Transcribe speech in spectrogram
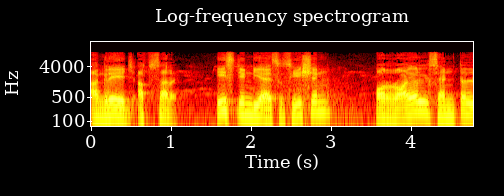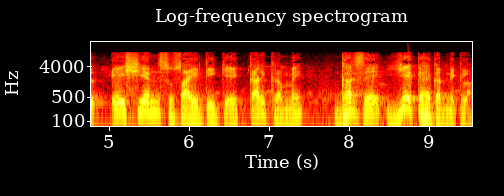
अंग्रेज़ अफसर ईस्ट इंडिया एसोसिएशन और रॉयल सेंट्रल एशियन सोसाइटी के एक कार्यक्रम में घर से ये कहकर निकला।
